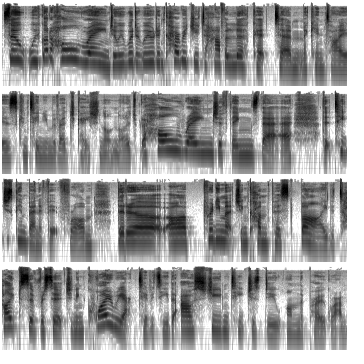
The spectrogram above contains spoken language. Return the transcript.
So we've got a whole range, and we would we would encourage you to have a look at um, McIntyre's Continuum of Educational Knowledge, but a whole range of things there that teachers can benefit from that are, are pretty much encompassed by the types of research and inquiry activity that our student teachers do on the programme.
